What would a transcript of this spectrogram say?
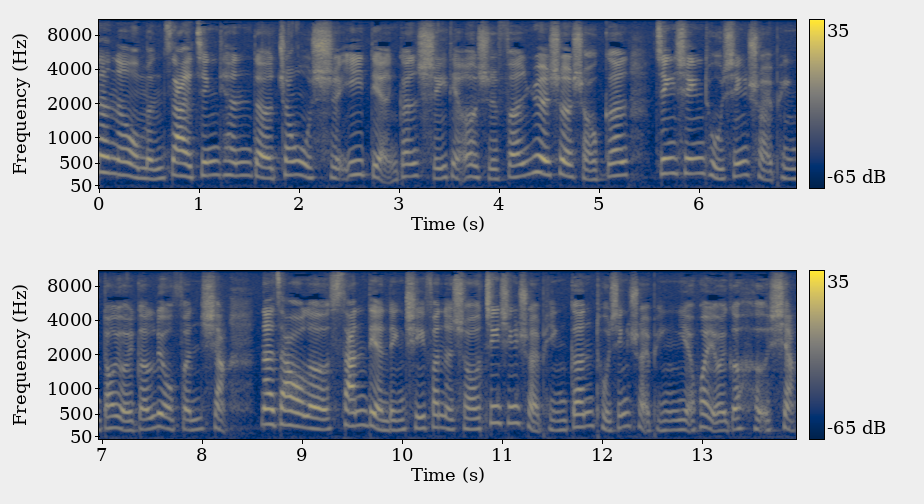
那呢，我们在今天的中午十一点跟十一点二十分，月射手跟金星、土星、水瓶都有一个六分相。那到了三点零七分的时候，金星、水瓶跟土星、水瓶也会有一个合相。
